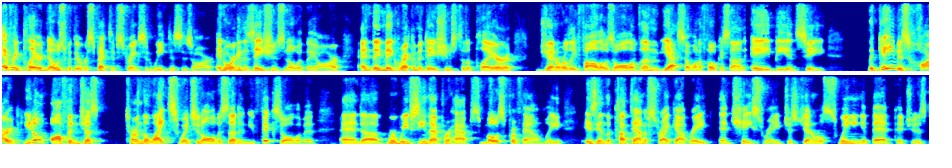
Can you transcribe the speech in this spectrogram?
Every player knows what their respective strengths and weaknesses are, and organizations know what they are, and they make recommendations to the player. Generally follows all of them. Yes, I want to focus on A, B, and C. The game is hard. You don't often just turn the light switch and all of a sudden you fix all of it. And uh, where we've seen that perhaps most profoundly is in the cut down of strikeout rate and chase rate, just general swinging at bad pitches,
